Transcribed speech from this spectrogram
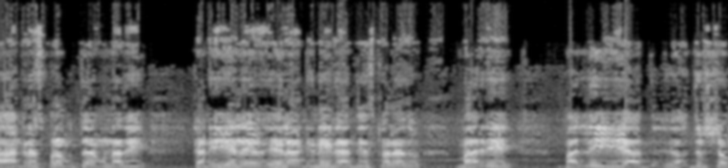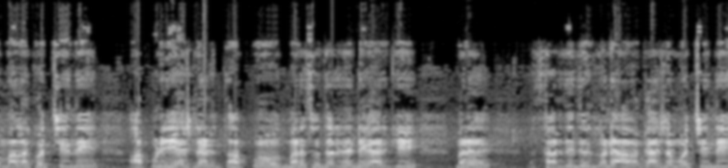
కాంగ్రెస్ ప్రభుత్వం ఉన్నది. కానీ ఎలాంటి నిర్ణయం తీసుకోలేదు. మరి మళ్ళీ ఈ అదృష్టం వాళ్ళకి వచ్చింది. అప్పుడు చేసినట్టు తప్పు మరి సుధీర్ రెడ్డి గారికి మరి సరిదిద్దుకునే అవకాశం వచ్చింది.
